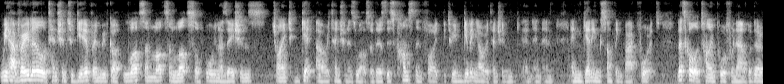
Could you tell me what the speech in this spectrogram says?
we have very little attention to give, and we've got lots and lots and lots of organizations trying to get our attention as well. So there's this constant fight between giving our attention and, and, and, and getting something back for it. Let's call it time poor for now, but there,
